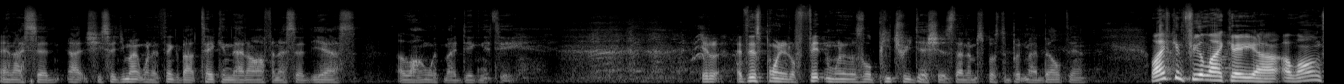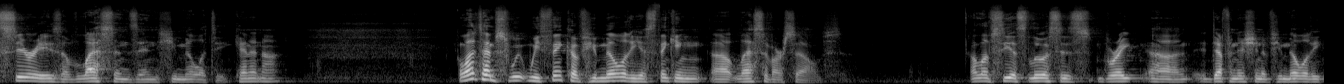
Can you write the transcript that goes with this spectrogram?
And I said, uh, She said, You might want to think about taking that off. And I said, Yes, along with my dignity. It'll, at this point, it'll fit in one of those little petri dishes that I'm supposed to put my belt in. Life can feel like a, uh, a long series of lessons in humility, can it not? A lot of times we, we think of humility as thinking uh, less of ourselves. I love C.S. Lewis's great uh, definition of humility.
